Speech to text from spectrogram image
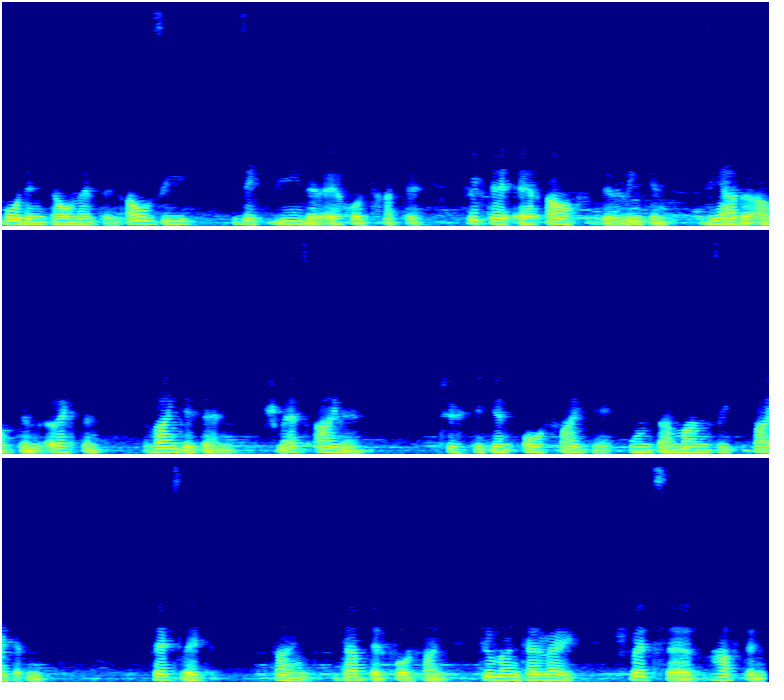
Boden taumelten. Als sie sich wieder erholt hatte, fühlte er auf der linken, wie aber auf dem rechten Wange den Schmerz einer tüchtigen Ohrfeige und da man sich weiter nicht verletzt fand, gab der Vorfall zu mancherlei schwätzerhaften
